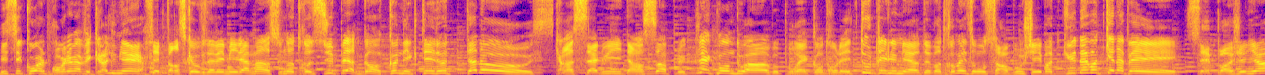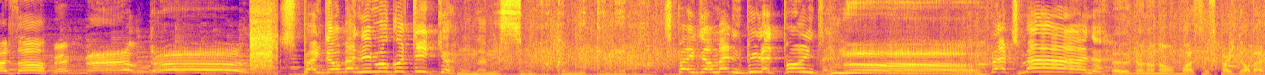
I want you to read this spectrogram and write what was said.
Et c'est quoi le problème avec la lumière C'est parce que vous avez mis la main sous notre super gant connecté de Thanos. Grâce à lui, d'un simple claquement de doigts, vous pourrez contrôler toutes les lumières de votre maison sans boucher votre cul de votre canapé. C'est pas génial ça Mais merde Spider-Man hémogothique Mon âme est sombre comme les ténèbres. Spider-Man Bullet Point Batman Euh, non, non, non, moi c'est Spider-Man.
